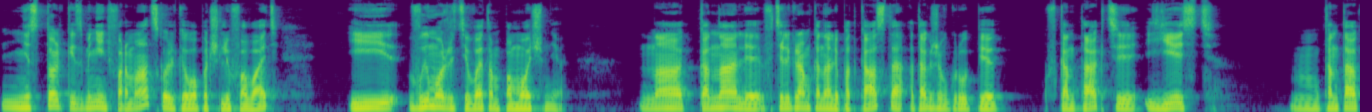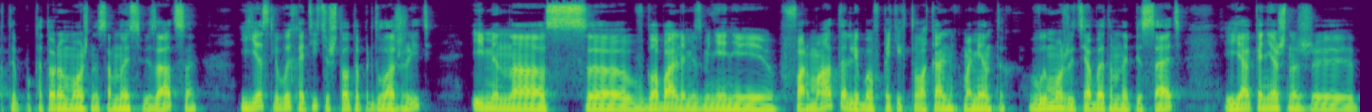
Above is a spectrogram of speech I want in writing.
не столько изменить формат, сколько его подшлифовать, и вы можете в этом помочь мне. На канале, в телеграм-канале подкаста, а также в группе ВКонтакте есть контакты, по которым можно со мной связаться. И если вы хотите что-то предложить, именно с, в глобальном изменении формата, либо в каких-то локальных моментах, вы можете об этом написать. И я, конечно же,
